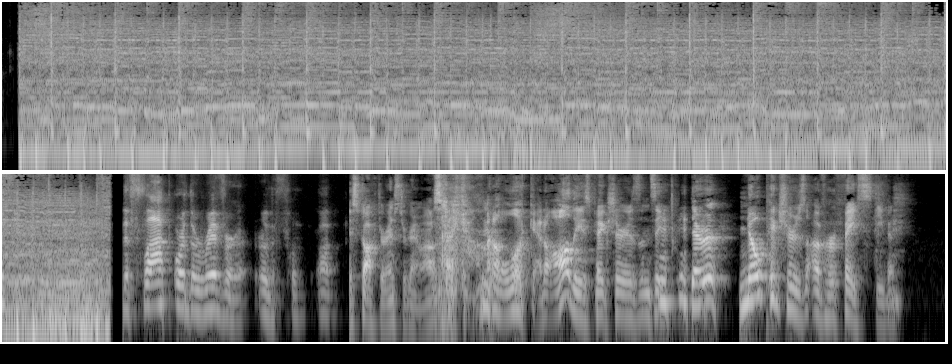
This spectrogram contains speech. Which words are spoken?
the flap or the river or the. fl- Uh, I stalked her Instagram. I was like, I'm gonna look at all these pictures and see. There are no pictures of her face, Steven.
